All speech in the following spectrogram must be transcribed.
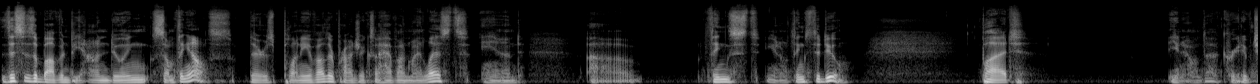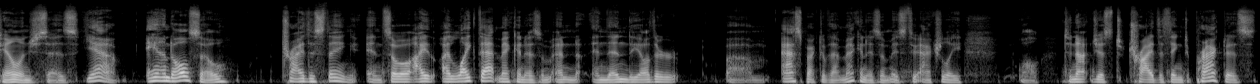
this is above and beyond doing something else. There's plenty of other projects I have on my list and uh, things you know things to do. But you know the creative challenge says yeah, and also try this thing. And so I, I like that mechanism. And, and then the other um, aspect of that mechanism is to actually, well, to not just try the thing to practice.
